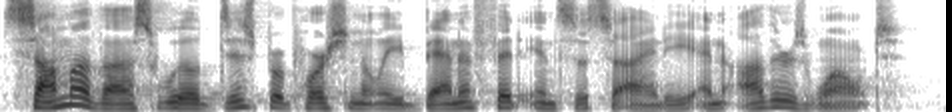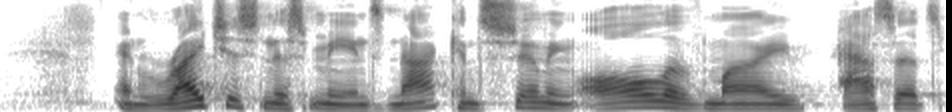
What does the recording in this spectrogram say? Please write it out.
some of us will disproportionately benefit in society, and others won't. And righteousness means not consuming all of my assets,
